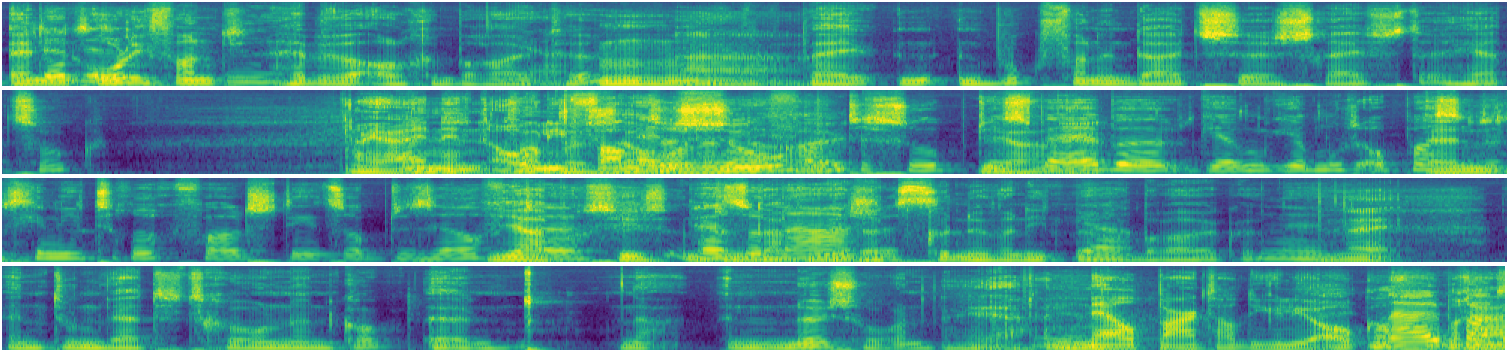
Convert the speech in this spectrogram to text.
En een is- olifant hebben we al gebruikt. Ja. Hè? Mhm. Ah. Bij een, een boek van een Duitse schrijfster, Herzog. Nou ja, en een En olifantensoep. Dus Ja. we hebben, je, je moet oppassen En- dat je niet terugvalt steeds op dezelfde Ja, precies. En toen dachten we, personages. dat kunnen we niet meer Ja. gebruiken. Nee. Nee. En toen werd het gewoon een, kok, eh, nou, een neushoorn. Ja. Een nijlpaard hadden jullie ook al Nijlpaard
